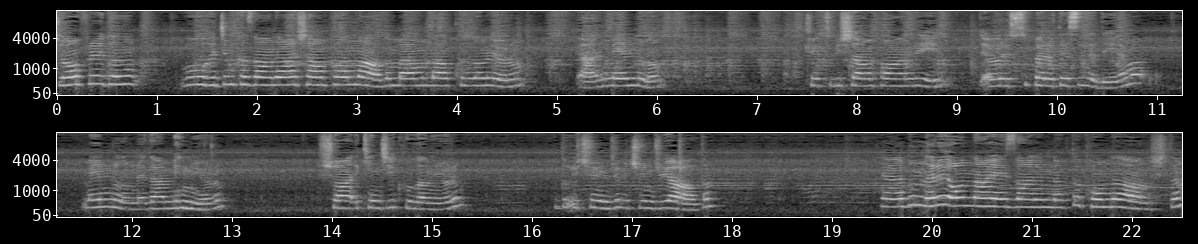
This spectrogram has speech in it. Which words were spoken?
John Freda'nın bu hacim kazandıran şampuanını aldım. Ben bundan kullanıyorum. Yani memnunum. Kötü bir şampuan değil. Öyle süper ötesi de değil ama memnunum. Neden bilmiyorum. Şu an ikinciyi kullanıyorum. Bu da üçüncü. Üçüncüyü aldım. Yani bunları onlineeczanem.com'dan almıştım.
